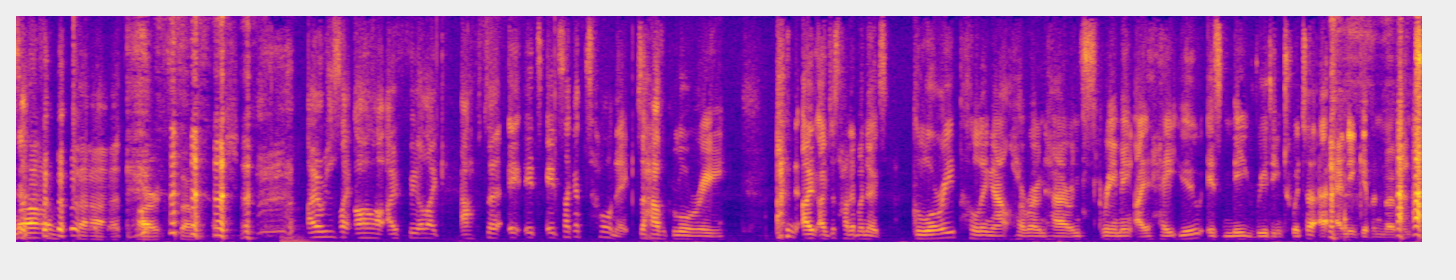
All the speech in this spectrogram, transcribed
love that part so much. i was just like oh i feel like after it, it's it's like a tonic to have glory and I, I just had in my notes glory pulling out her own hair and screaming i hate you is me reading twitter at any given moment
